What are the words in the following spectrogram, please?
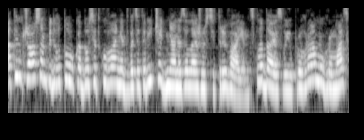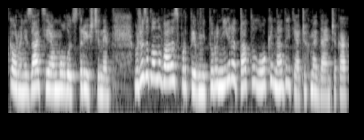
А тим часом підготовка до святкування 20-річчя Дня Незалежності триває. Складає свою програму громадська організація Молодь Стрищини. Вже запланували спортивні турніри та толоки на дитячих майданчиках.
